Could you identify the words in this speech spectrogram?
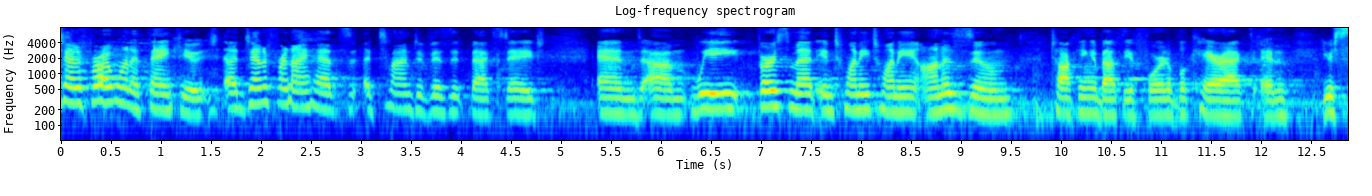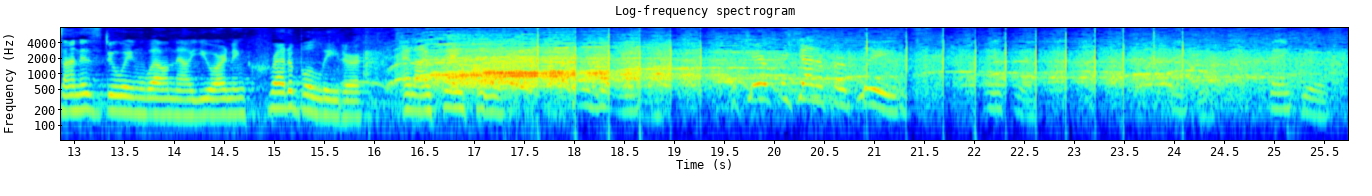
Jennifer, I want to thank you. Uh, Jennifer and I had a time to visit backstage, and um, we first met in 2020 on a Zoom talking about the Affordable Care Act, and your son is doing well now. You are an incredible leader, and I thank you. very. Let's for Jennifer, please. Thank you. Thank you. Thank you.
